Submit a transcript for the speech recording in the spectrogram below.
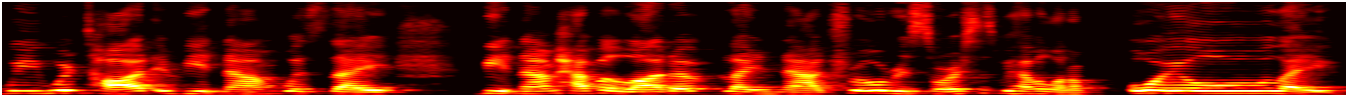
we were taught in Vietnam was like Vietnam have a lot of like natural resources. We have a lot of oil, like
